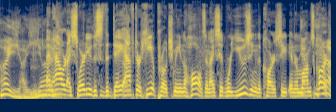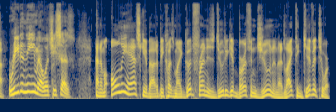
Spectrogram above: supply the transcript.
Ay, ay, ay. And Howard, I swear to you, this is the day uh, after he approached me in the halls, and I said, "We're using the car seat in her mom's car." yeah. Read in the email what she says. And I'm only asking about it because my good friend is due to give birth in June and I'd like to give it to her.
